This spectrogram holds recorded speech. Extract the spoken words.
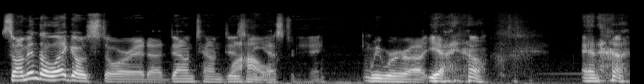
So I'm in the Lego store at uh, downtown Disney Wow. yesterday. We were, uh, yeah, I know, and uh,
